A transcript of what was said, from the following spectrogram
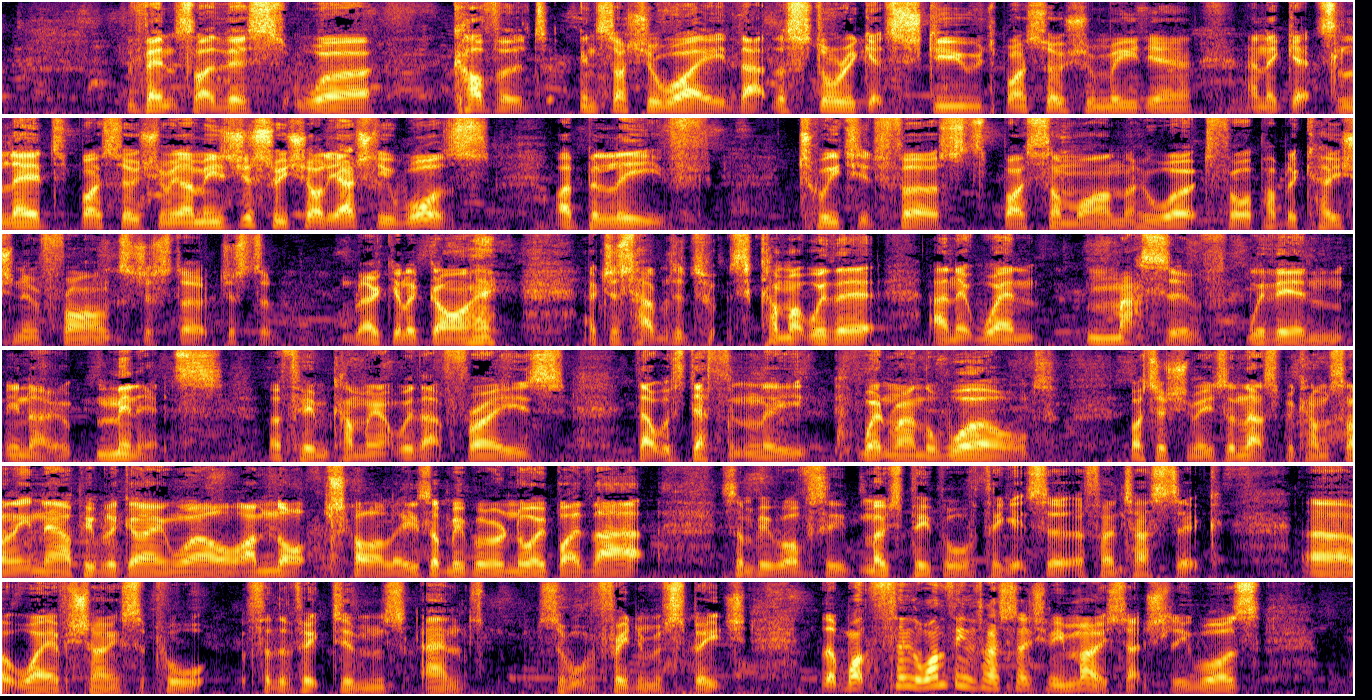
events like this were covered in such a way that the story gets skewed by social media and it gets led by social media. I mean, Je Suis Charlie actually was, I believe, tweeted first by someone who worked for a publication in France, just a just a regular guy. I just happened to, t- come up with it, and it went massive within you know minutes of him coming up with that phrase. That was definitely went around the world by social media, and that's become something now. People are going, "Well, I'm not Charlie." Some people are annoyed by that. Some people, obviously, most people think it's a, a fantastic uh, way of showing support for the victims and support for freedom of speech. The one thing, the one thing that fascinated me most actually was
